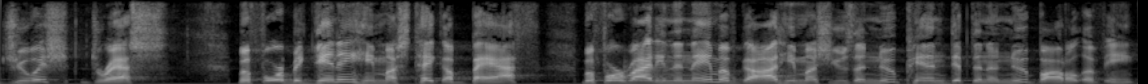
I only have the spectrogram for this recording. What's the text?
Jewish dress. Before beginning, he must take a bath. Before writing the name of God, he must use a new pen dipped in a new bottle of ink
